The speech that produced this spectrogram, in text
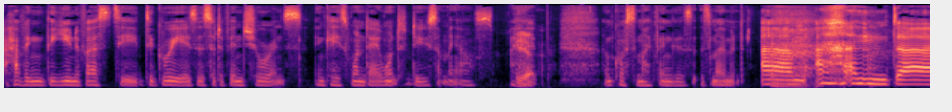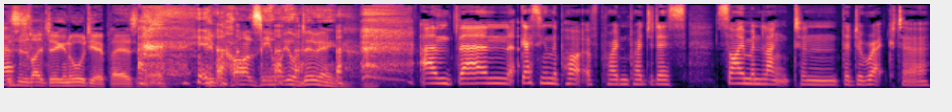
having the university degree is a sort of insurance in case one day I want to do something else. I yeah. hope. I'm crossing my fingers at this moment. Um, and uh, this is like doing an audio play, isn't it? yeah. People can't see what you're doing. and then getting the part of Pride and Prejudice, Simon Langton, the director,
